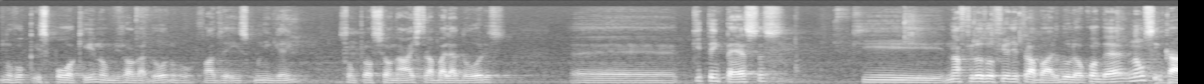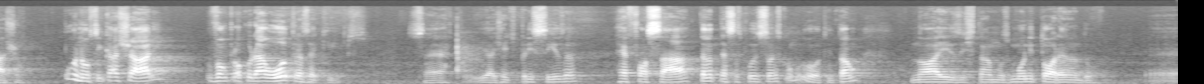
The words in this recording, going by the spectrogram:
não vou expor aqui nome de jogador, não vou fazer isso com ninguém. São profissionais, trabalhadores, é, que têm peças que na filosofia de trabalho do Léo Condé não se encaixam. Por não se encaixarem, vão procurar outras equipes, certo? E a gente precisa reforçar tanto nessas posições como no outro. Então, nós estamos monitorando é,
